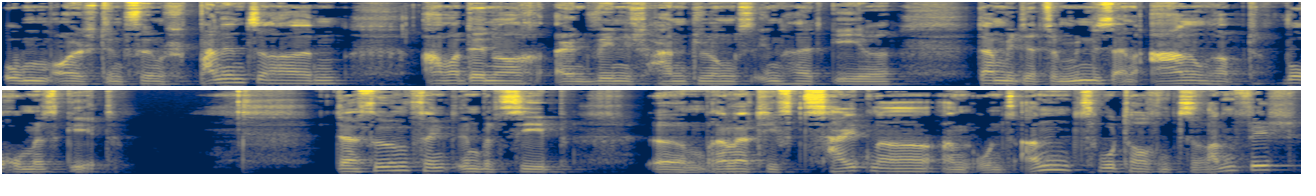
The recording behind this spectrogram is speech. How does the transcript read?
um euch den Film spannend zu halten, aber dennoch ein wenig Handlungsinhalt gebe, damit ihr zumindest eine Ahnung habt, worum es geht. Der Film fängt im Prinzip ähm, relativ zeitnah an uns an, 2020,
